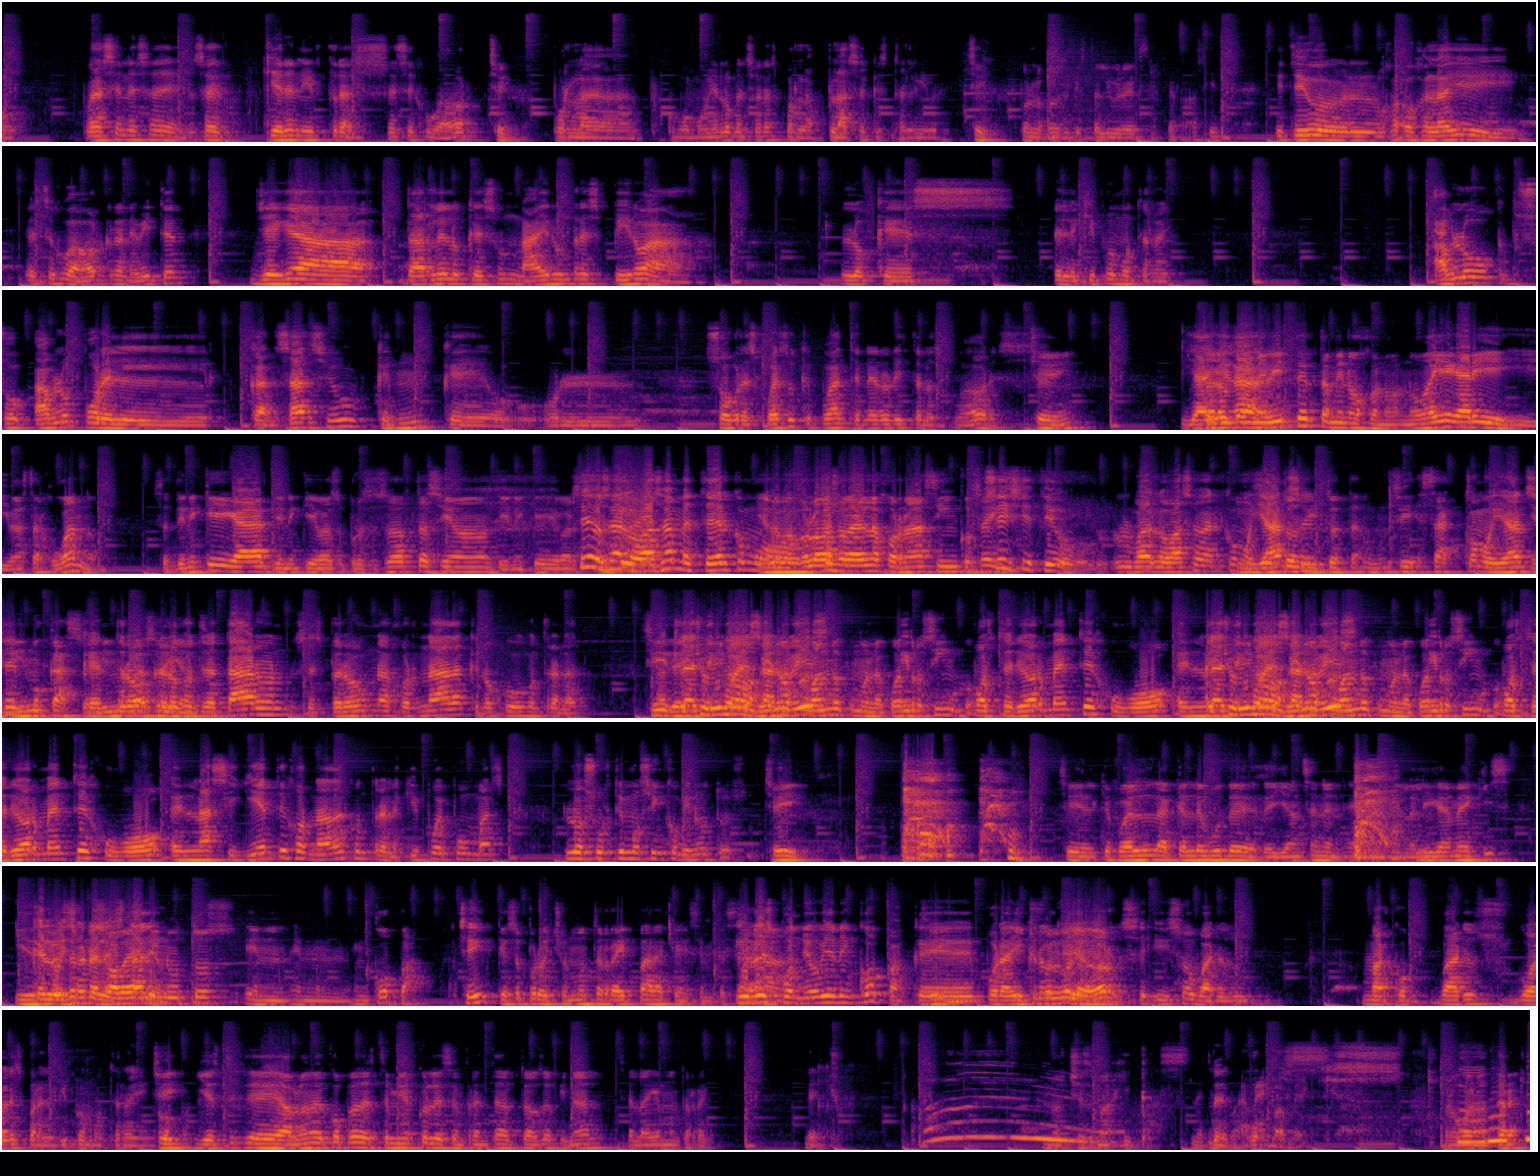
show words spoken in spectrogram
hacen ese, o sea, quieren ir tras ese jugador. Sí, Por la, como muy bien lo mencionas, por la plaza que está libre. sí, por la cosa que está libre extranjero. Así es. Y te digo, el- ojalá y este jugador, Craneviter, llegue a darle lo que es un aire, un respiro a lo que es el equipo de Monterrey. Hablo, so- hablo por el cansancio que, Ujú. que- o, o el sobreesfuerzo que puedan tener ahorita los jugadores. Sí. Ya Pero llega- Craneviter también, ojo, no, no va a llegar y, y va a estar jugando. O sea, tiene que llegar, tiene que llevar su proceso de adaptación, tiene que llevar... Sí, su- o sea, lo vas a meter como... Y a lo mejor lo vas a ver en la jornada 5 o 6. Sí, sí, tío, lo va- lo vas a ver como Jansen. Sí, exacto. Como Jansen. el mismo caso. que, el mismo entró, caso que lo contrataron, se esperó una jornada que no jugó contra la. Sí, de hecho Atlético vino, de San vino Luis, jugando como la y 4-5. Posteriormente jugó en hecho Atlético vino, de San vino Luis. jugando como la y 4-5. Posteriormente jugó en la siguiente jornada contra el equipo de Pumas los últimos cinco minutos. Sí. Sí, el que fue el, aquel debut de, de Jansen en, en- en la Liga MX. Y Que lo después hizo en el a ver estadio. minutos en, en- Copa. Sí. Que eso aprovechó el Monterrey para que se Y empezara. respondió bien en Copa, que Sí, por ahí y que creo fue el que goleador. se hizo varios. Marcó varios goles para el equipo de Monterrey en Sí, Copa. y este, eh, hablando de Copa, de este miércoles se enfrenta a octavos de final, Celaya Monterrey. De hecho, noches mágicas de De Copa. MX. Pero bueno, ter-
